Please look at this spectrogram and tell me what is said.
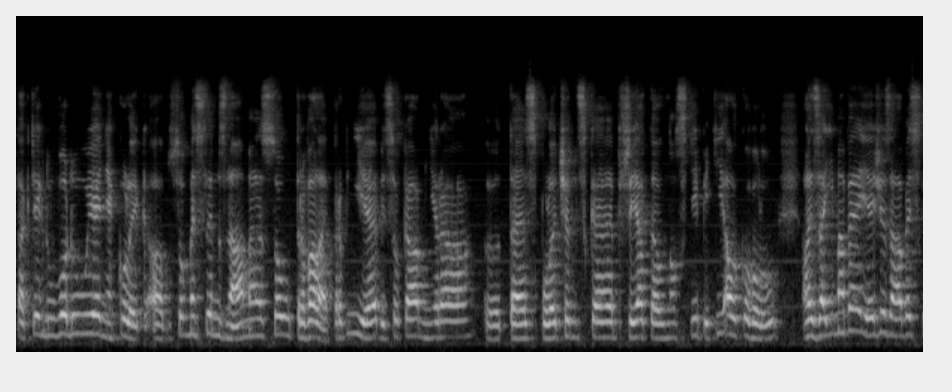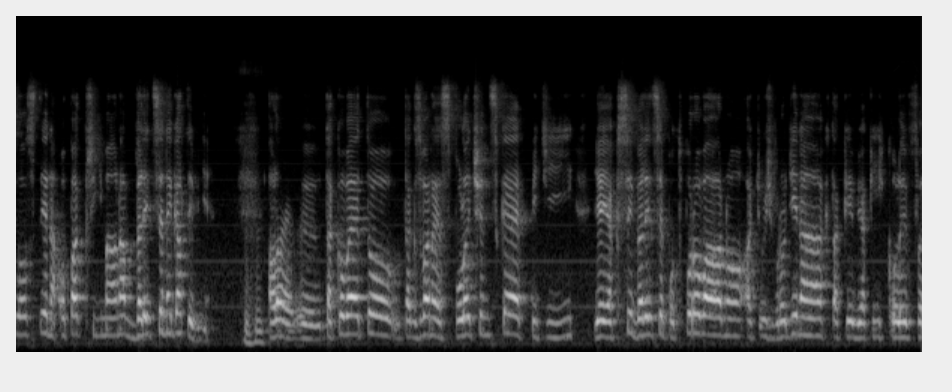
tak těch důvodů je několik a jsou, myslím, známé, jsou trvalé. První je vysoká míra e, té společenské přijatelnosti pití alkoholu, ale zajímavé je, že závislost je naopak přijímána velice negativně. Mm-hmm. Ale e, takové to takzvané společenské pití je jaksi velice podporováno, ať už v rodinách, tak i v jakýchkoliv e,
